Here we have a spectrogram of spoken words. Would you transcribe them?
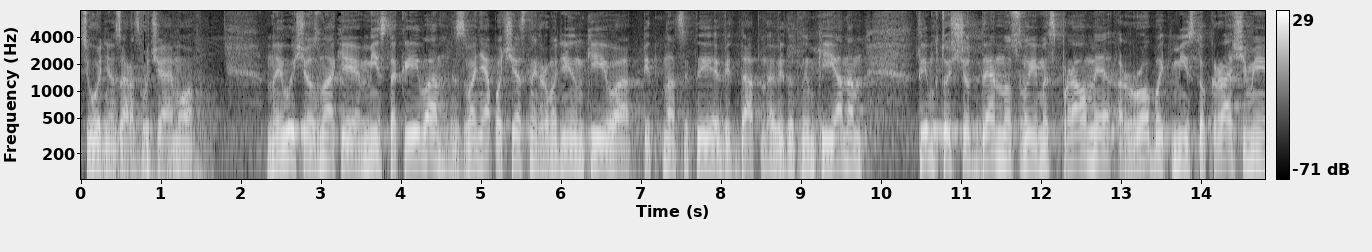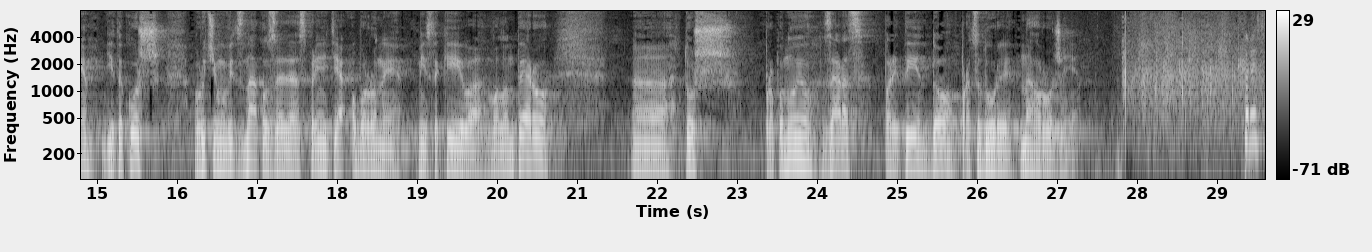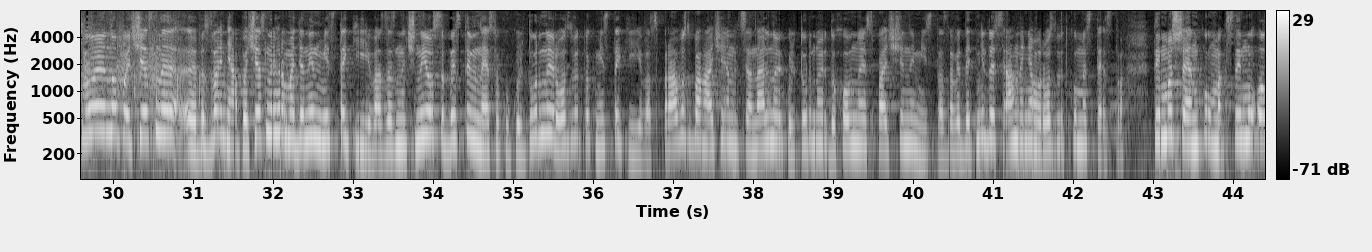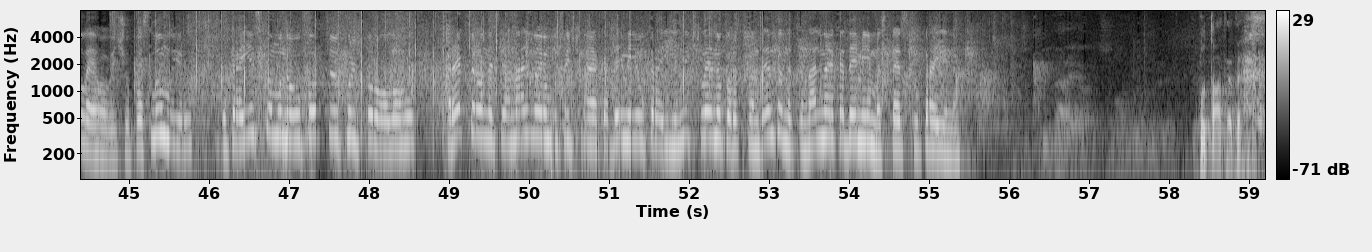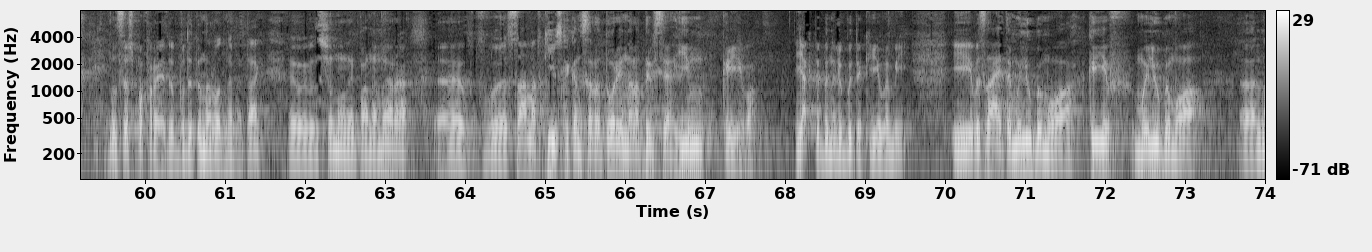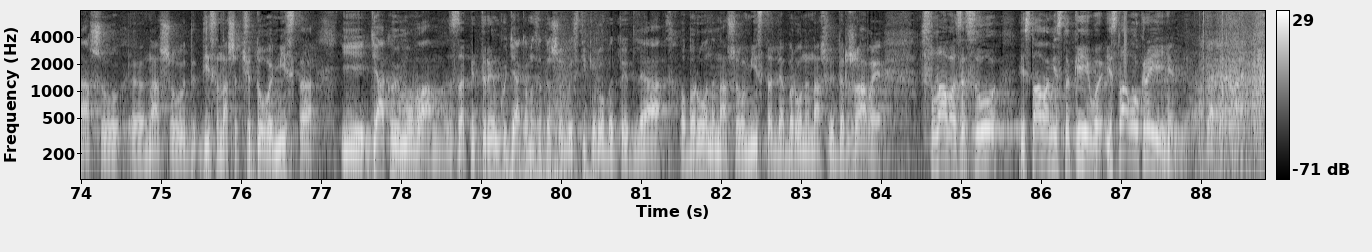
Сьогодні зараз вручаємо найвищі ознаки міста Києва, звання почесних громадянин Києва 15 віддат- видатним киянам. Тим, хто щоденно своїми справами робить місто кращими, і також вручимо відзнаку за сприйняття оборони міста Києва волонтеру. Е, Тож пропоную зараз перейти до процедури нагородження. Присвоєно почесне е, звання почесний громадянин міста Києва за значний особистий внесок у культурний розвиток міста Києва, справу збагачення національної культурної духовної спадщини міста, за видатні досягнення у розвитку мистецтва Тимошенку Максиму Олеговичу, послу миру, українському науковцю культурологу, ректору Національної музичної академії України, члену кореспонденту Національної академії мистецтв України. Депутати, да. ну це ж по Фрейду, будете народними, так? Е, Шановний пане мера, е, саме в Київській консерваторії народився гімн Києва. Як тебе не любити Києва мій? І ви знаєте, ми любимо Київ, ми любимо нашу, е, нашу дійсно наше чудове місто. І дякуємо вам за підтримку. Дякуємо за те, що ви стільки робите для оборони нашого міста, для оборони нашої держави. Слава ЗСУ і слава місту Києву, і слава Україні! Дякую.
